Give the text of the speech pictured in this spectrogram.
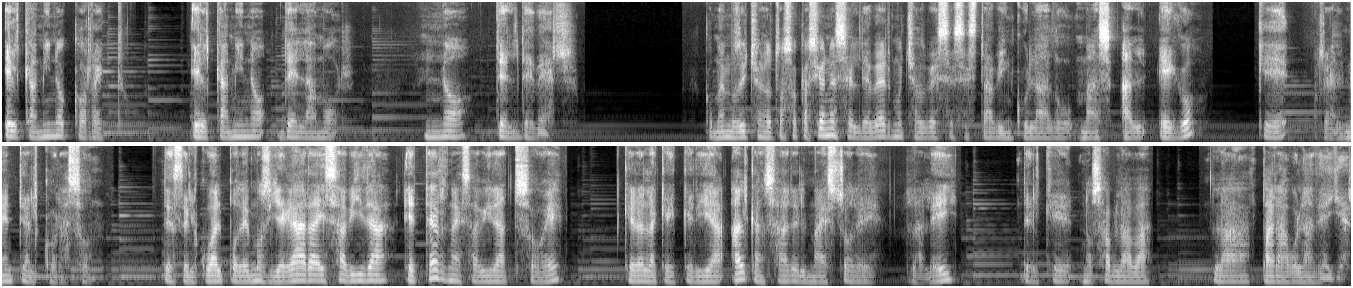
el camino correcto, el camino del amor, no del deber. Como hemos dicho en otras ocasiones, el deber muchas veces está vinculado más al ego que realmente al corazón, desde el cual podemos llegar a esa vida eterna, esa vida Zoe, que era la que quería alcanzar el maestro de la ley, del que nos hablaba la parábola de ayer.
